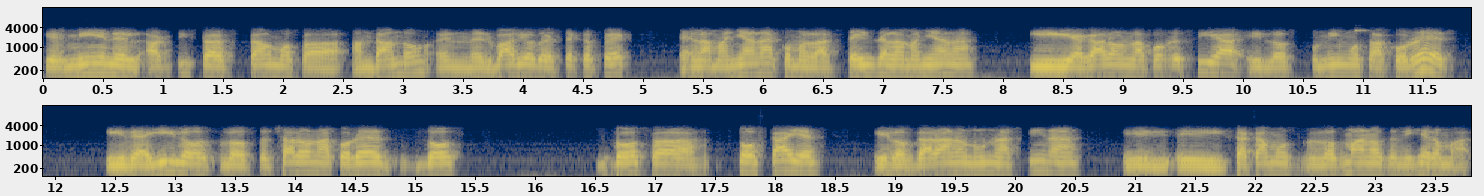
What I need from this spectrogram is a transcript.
que mí y el artista estábamos ah, andando en el barrio de Tecapec en la mañana, como a las seis de la mañana, y llegaron la policía y los punimos a correr. Y de allí los, los echaron a correr dos, dos, ah, dos calles y los ganaron una esquina y, y sacamos los manos y dijeron "Ah,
